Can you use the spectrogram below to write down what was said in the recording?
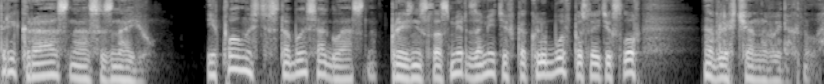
«Прекрасно осознаю. И полностью с тобой согласна», — произнесла смерть, заметив, как любовь после этих слов облегченно выдохнула.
